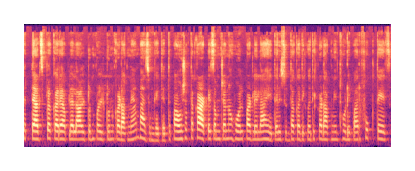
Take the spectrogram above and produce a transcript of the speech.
तर त्याच प्रकारे आपल्याला आलटून पलटून कडाकण्या भाजून घ्यायच्या तर पाहू शकता काटे चमच्यानं होल पाडलेला आहे तरीसुद्धा कधी कधी कडाकणी थोडीफार फुगतेच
